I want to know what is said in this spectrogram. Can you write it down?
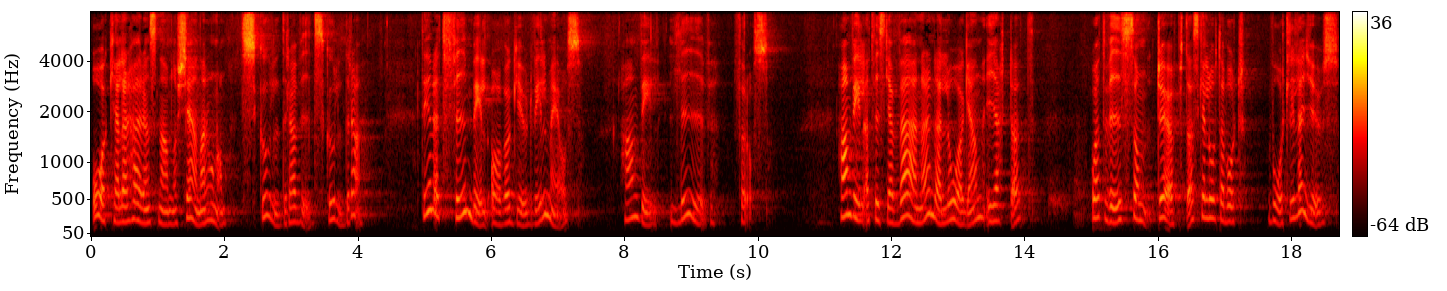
åkallar Herrens namn och tjänar honom skuldra vid skuldra. Det är en rätt fin bild av vad Gud vill med oss. Han vill liv för oss. Han vill att vi ska värna den där lågan i hjärtat och att vi som döpta ska låta vårt, vårt lilla ljus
